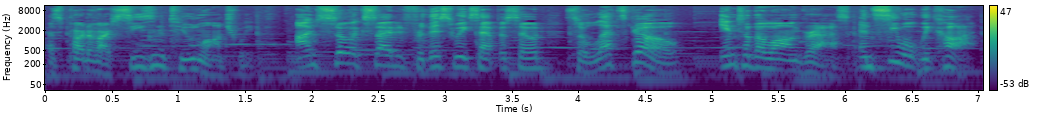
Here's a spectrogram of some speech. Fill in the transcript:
as part of our Season 2 launch week. I'm so excited for this week's episode, so let's go into the long grass and see what we caught.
